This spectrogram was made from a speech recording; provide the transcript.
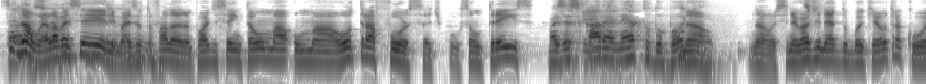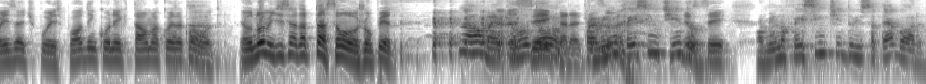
Sim, Tá, não, ela vai ser ele, tem mas eu tô falando, pode ser então uma, uma outra força. Tipo, são três. Mas esse cara é neto do Buck? Não, não, esse negócio de neto do Buck é outra coisa. Tipo, eles podem conectar uma coisa Ah, com a tá. outra. É, o nome disso é adaptação, ô João Pedro. Não, mas eu, Eu não sei, tô. cara, Pra mim não fez sentido. Eu sei. Pra mim não fez sentido isso até agora.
